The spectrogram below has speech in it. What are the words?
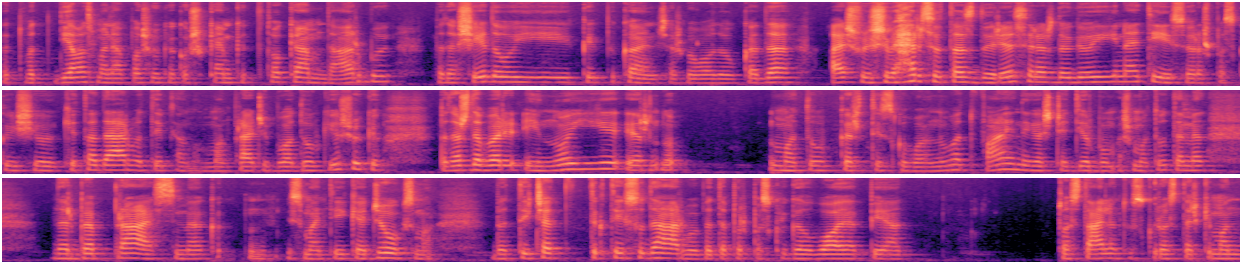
Kad vat, Dievas mane pašaukė kažkokiam kitokiam darbui, bet aš eidavau jį kaip į kančią. Aš galvodavau, kada aš išversiu tas duris ir aš daugiau jį neteisiu. Ir aš paskui išėjau į kitą darbą, taip ten man pradžiai buvo daug iššūkių, bet aš dabar einu jį ir, nu, matau, kartais galvoju, nu, vad, fainai, aš čia dirbu, aš matau tame darbe prasme, jis man teikia džiaugsmą. Bet tai čia tik tai su darbu, bet dabar paskui galvoju apie tuos talentus, kuriuos, tarkim, man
